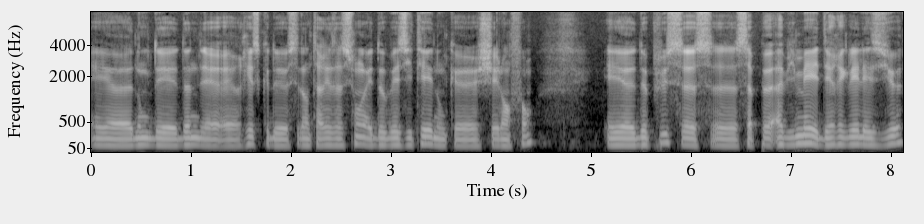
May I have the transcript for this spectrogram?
et euh, donc des, donne des risques de sédentarisation et d'obésité donc euh, chez l'enfant. Et euh, de plus, ça peut abîmer et dérégler les yeux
